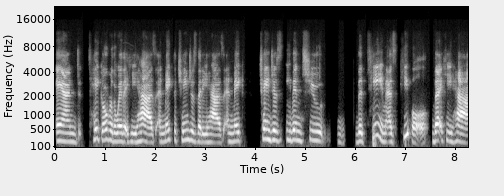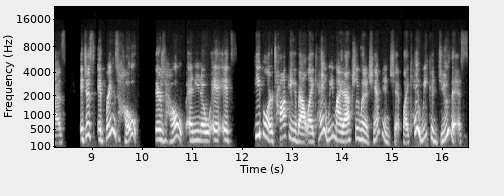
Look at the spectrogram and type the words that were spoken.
and take over the way that he has and make the changes that he has and make changes even to the team as people that he has. It just it brings hope. There's hope. And you know it, it's people are talking about like hey we might actually win a championship. Like hey we could do this.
